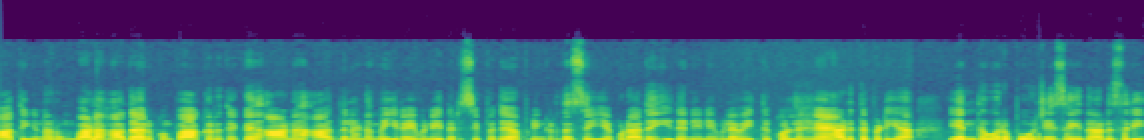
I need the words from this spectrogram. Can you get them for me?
பார்த்தீங்கன்னா ரொம்ப அழகாக தான் இருக்கும் பார்க்குறதுக்கு. ஆனால் அதில் நம்ம இறைவனை தரிசிப்பது அப்படிங்கிறத செய்யக்கூடாது. இதை நினைவில் வைத்துக் கொள்ளுங்க. அடுத்தபடியாக எந்த ஒரு பூஜை செய்தாலும் சரி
